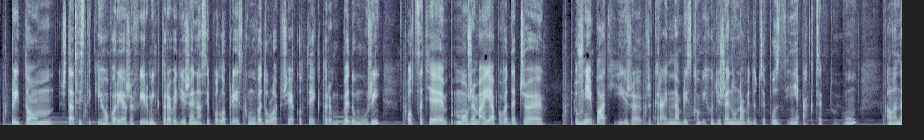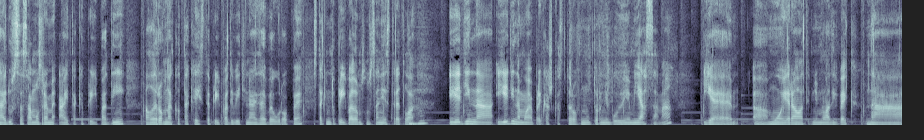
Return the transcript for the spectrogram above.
Pritom štatistiky hovoria, že firmy, ktoré vedie žena, si podľa prieskumu vedú lepšie ako tie, ktoré vedú muži. V podstate môžem aj ja povedať, že už neplatí, že, že krajiny na Blízkom východe ženu na vedúcej pozícii neakceptujú, ale nájdú sa samozrejme aj také prípady, ale rovnako také isté prípady viete nájsť aj v Európe. S takýmto prípadom som sa nestretla. Mm-hmm. Jediná, jediná moja prekažka, s ktorou vnútorne bojujem ja sama, je uh, môj relatívne mladý vek na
